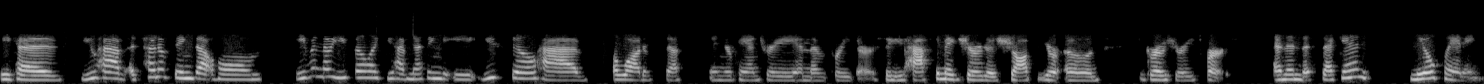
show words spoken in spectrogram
because you have a ton of things at home. Even though you feel like you have nothing to eat, you still have a lot of stuff in your pantry and the freezer. So, you have to make sure to shop your own groceries first. And then the second, meal planning.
